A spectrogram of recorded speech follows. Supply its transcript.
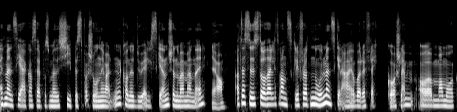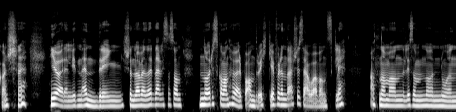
Et menneske jeg kan se på som den kjipeste personen i verden, kan jo du elske en, skjønner du hva jeg mener? Ja, At jeg syns det er litt vanskelig, for at noen mennesker er jo bare frekke og slem, og man må kanskje gjøre en liten endring, skjønner du hva jeg mener? Det er liksom sånn, når skal man høre på andre og ikke? For den der syns jeg òg er vanskelig. At når man liksom, når noen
